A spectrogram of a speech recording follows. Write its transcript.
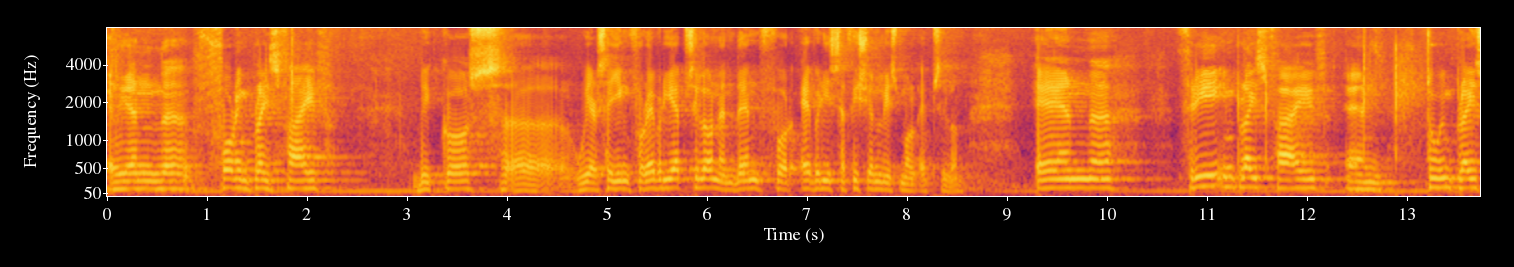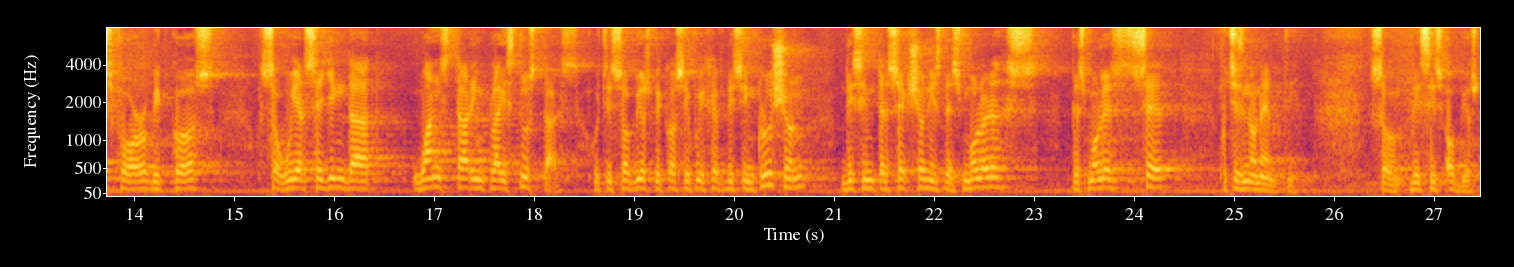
and uh, 4 implies 5 because uh, we are saying for every epsilon and then for every sufficiently small epsilon. And uh, 3 implies 5 and 2 implies 4 because, so we are saying that one star implies two stars, which is obvious because if we have this inclusion, this intersection is the smallest, the smallest set, which is non-empty. So this is obvious.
